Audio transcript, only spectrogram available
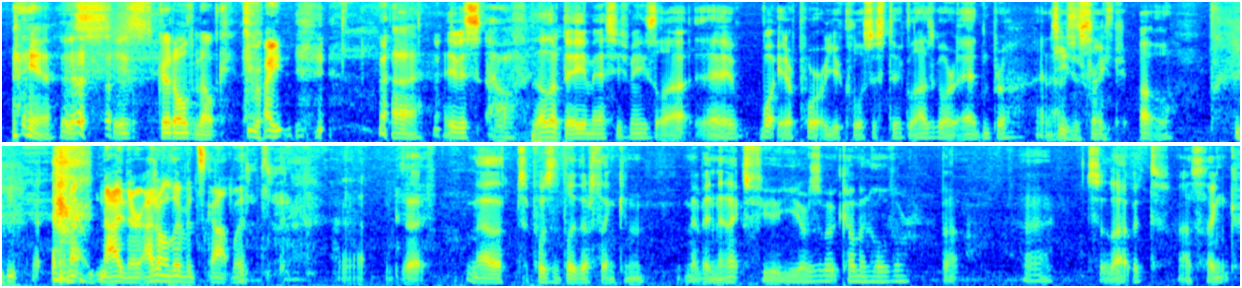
yeah, He's, he's good old milk. right? uh, it was. Oh, the other day he messaged me. He's like, uh, "What airport are you closest to, Glasgow or Edinburgh?" And Jesus Christ. like, "Oh, Neither. I don't live in Scotland. uh, no." Supposedly they're thinking maybe in the next few years about coming over, but uh, so that would, I think,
